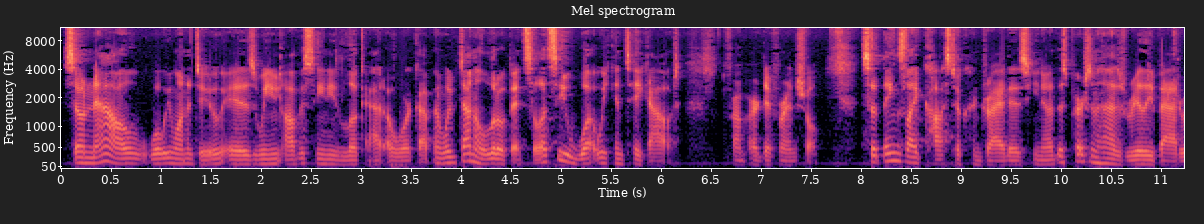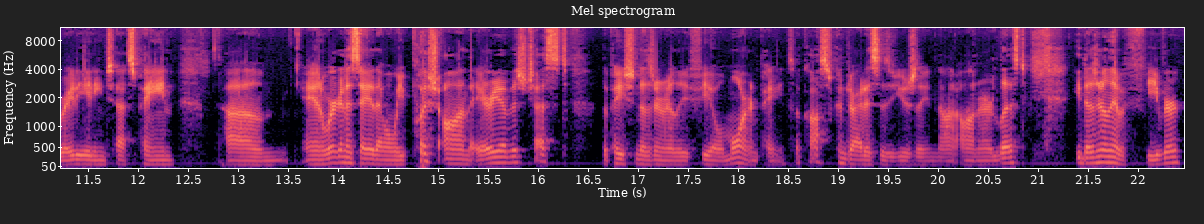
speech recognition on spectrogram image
So now what we want to do is we obviously need to look at a workup, and we've done a little bit. So let's see what we can take out from our differential. So things like costochondritis, you know, this person has really bad radiating chest pain. Um, and we're going to say that when we push on the area of his chest, the patient doesn't really feel more in pain. So costochondritis is usually not on our list. He doesn't really have a fever,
